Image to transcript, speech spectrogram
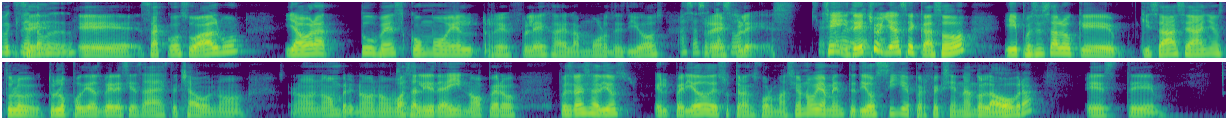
por qué sí, cantamos eso. eh, sacó su álbum y ahora tú ves cómo él refleja el amor de Dios. Hasta se casó. Se Sí, de de hecho ya se casó y pues es algo que quizá hace años tú lo, tú lo podías ver y decías, ah, este chavo no, no, no, hombre, no, no va a salir de ahí, ¿no? Pero pues gracias a Dios, el periodo de su transformación, obviamente Dios sigue perfeccionando la obra, este,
